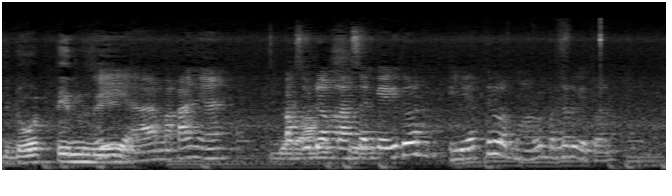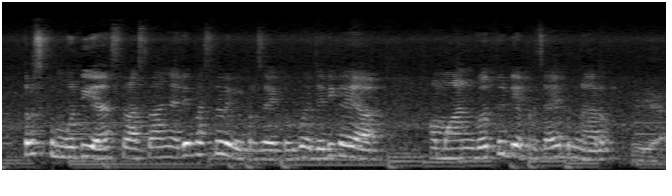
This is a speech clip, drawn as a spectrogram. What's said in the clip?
didotin sih Iya, makanya Biar pas udah ngerasain kayak gitu kan, iya tuh omongan lu bener gitu kan. Terus kemudian setelah setelahnya dia pasti lebih percaya ke gue. Jadi kayak omongan gue tuh dia percaya benar. iya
